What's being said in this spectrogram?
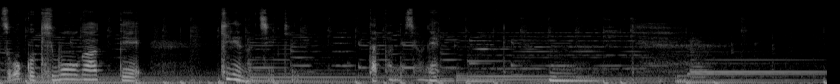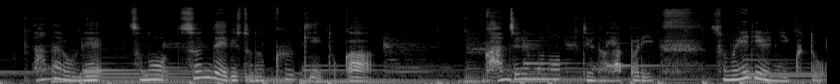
すごく希望があって綺麗な地域。だったんですよね。うんなんだろうねその住んでいる人の空気とか感じるものっていうのはやっぱりそのエリアに行くと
